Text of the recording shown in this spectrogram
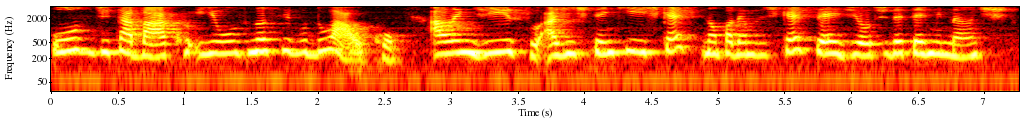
o uso de tabaco e o uso nocivo do álcool. Além disso, a gente tem que esquecer, não podemos esquecer de outros determinantes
